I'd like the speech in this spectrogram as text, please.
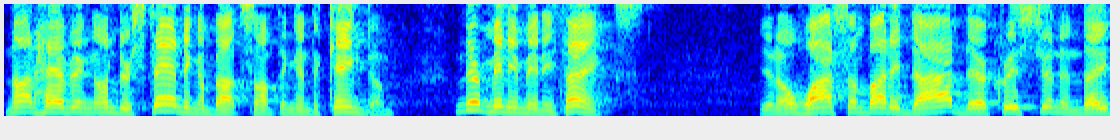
not having understanding about something in the kingdom, there are many, many things. You know, why somebody died, they're Christian and they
